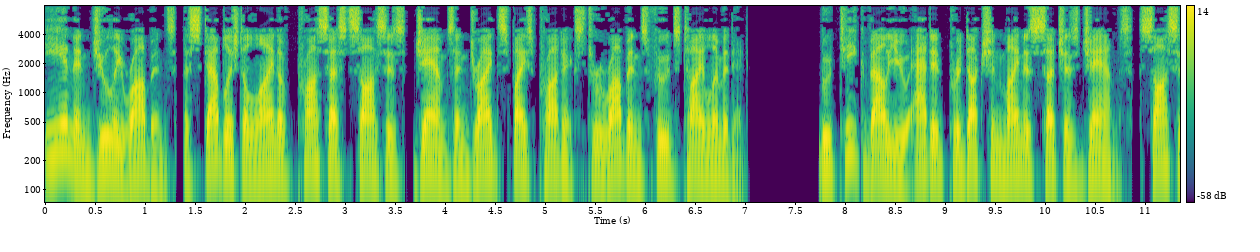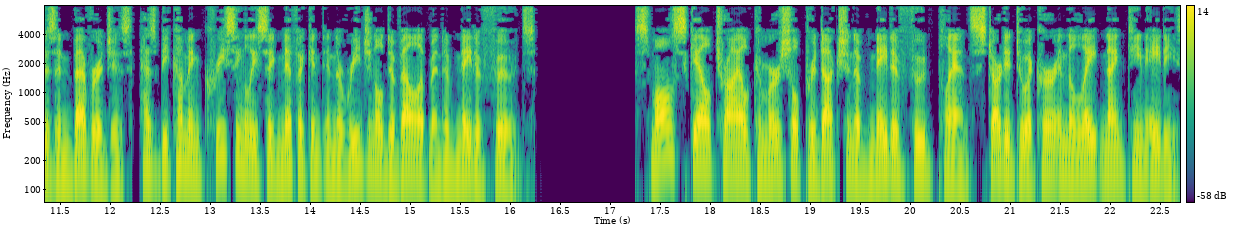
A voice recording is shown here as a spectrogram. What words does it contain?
Ian and Julie Robbins, established a line of processed sauces, jams and dried spice products through Robbins Foods Thai Limited. Boutique value-added production minus such as jams, sauces and beverages, has become increasingly significant in the regional development of native foods. Small-scale trial commercial production of native food plants started to occur in the late 1980s,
